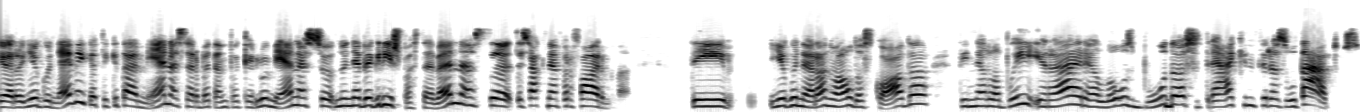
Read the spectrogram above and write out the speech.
Ir jeigu neveikia, tai kitą mėnesį arba ten po kelių mėnesių, nu nebegrįž pas tave, nes tiesiog neperformina tai jeigu nėra nuolaidos kodo, tai nelabai yra realaus būdo sutrekinti rezultatus.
